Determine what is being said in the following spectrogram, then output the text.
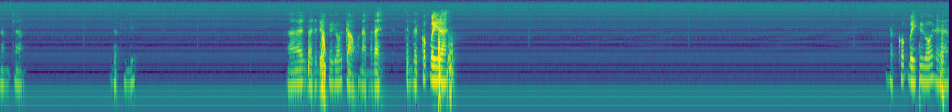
500 definite Đấy, chúng ta sẽ được cái gói cầu nằm ở đây. Chúng ta copy ra. Copy cái gói này ra.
